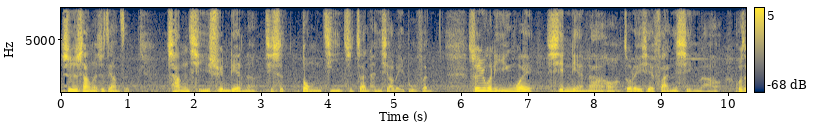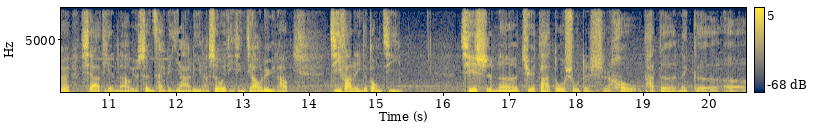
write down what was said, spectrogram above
事实上呢是这样子，长期训练呢，其实动机只占很小的一部分。所以如果你因为新年啦哈，做了一些反省啦哈，或者因为夏天然后有身材的压力啦，社会体型焦虑，然后激发了你的动机。其实呢，绝大多数的时候，它的那个呃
